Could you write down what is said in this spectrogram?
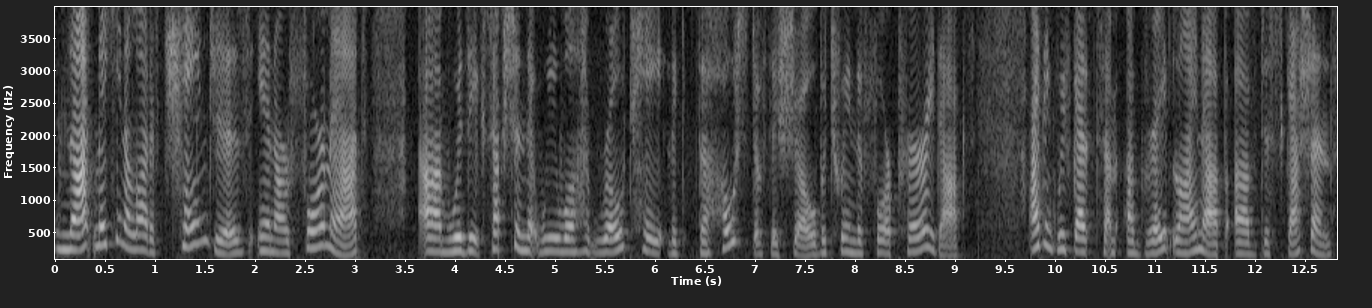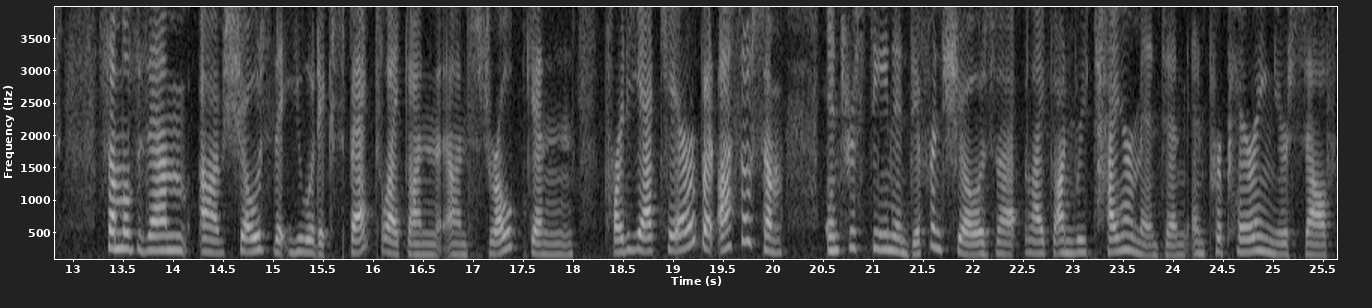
not making a lot of changes in our format. Um, with the exception that we will rotate the, the host of the show between the four prairie docs. I think we've got some a great lineup of discussions. Some of them uh, shows that you would expect, like on on stroke and cardiac care, but also some interesting and different shows, uh, like on retirement and and preparing yourself,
